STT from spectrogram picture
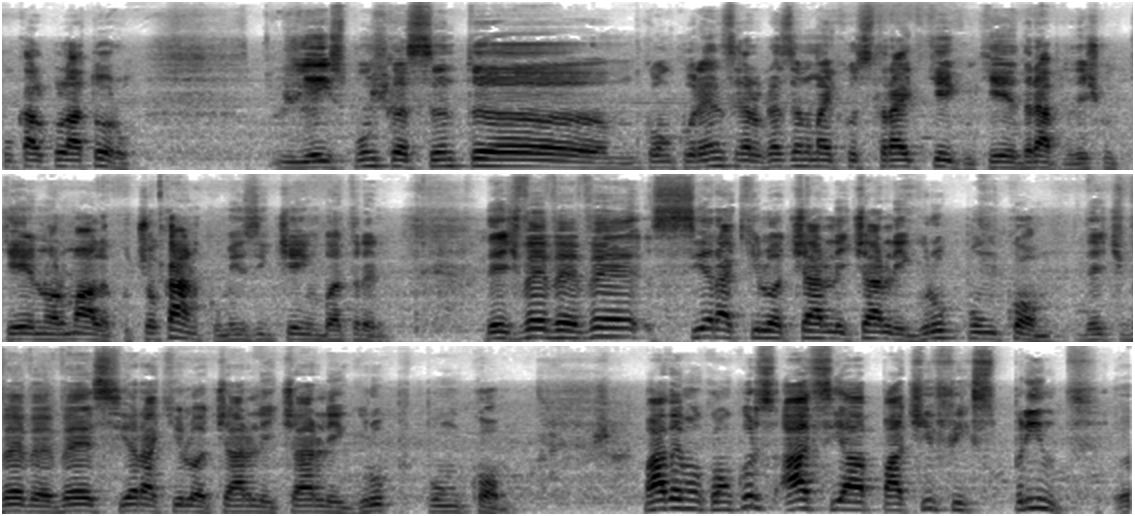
cu calculatorul. Ei spun că sunt uh, concurenți care lucrează numai cu stride key, cu cheie dreaptă, deci cu cheie normală, cu ciocan, cum îi zic cei îmbătrâni. Deci www.sierrakilocharliecharliegroup.com Deci www.sierrakilocharliecharliegroup.com mai avem un concurs Asia Pacific Sprint uh,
